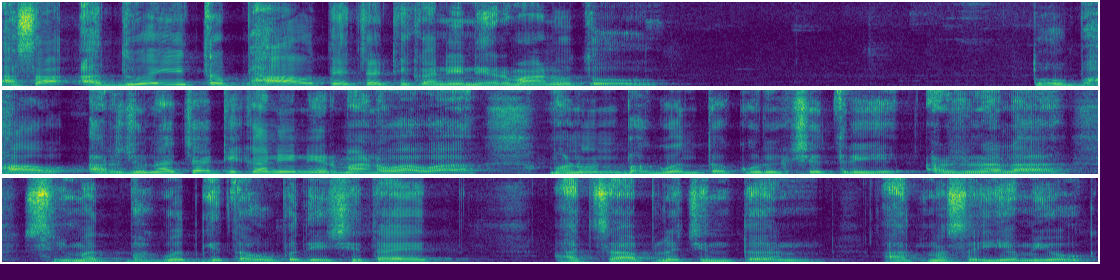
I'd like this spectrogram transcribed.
असा अद्वैत भाव त्याच्या ठिकाणी निर्माण होतो. तो भाव अर्जुनाच्या ठिकाणी निर्माण व्हावा. म्हणून भगवंत कुरुक्षेत्री अर्जुनाला श्रीमद भगवद्गीता उपदेशित आहेत. आजचं आपलं चिंतन आत्मसंयम योग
